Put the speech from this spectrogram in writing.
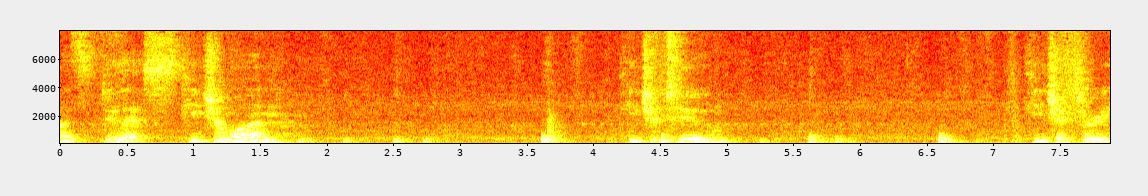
Let's do this. Teacher 1, teacher 2, teacher 3.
